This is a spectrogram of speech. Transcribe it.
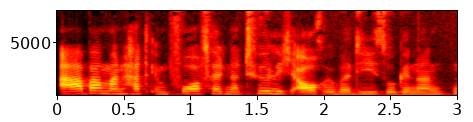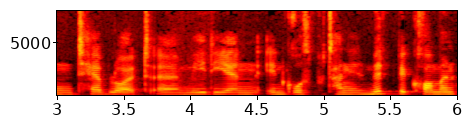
Aber man hat im Vorfeld natürlich auch über die sogenannten Tabloid-Medien in Großbritannien mitbekommen,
